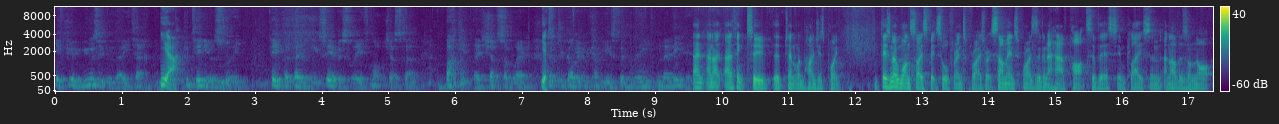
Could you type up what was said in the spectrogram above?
if you're using the data yeah. continuously, people are taking it seriously. It's not just a, bucket they shove somewhere yes. to go and become they, when they need it. And, and I, I think to the gentleman behind you's point, there's no one size fits all for enterprise, right? Some enterprises are going to have parts of this in place and, and others are not.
